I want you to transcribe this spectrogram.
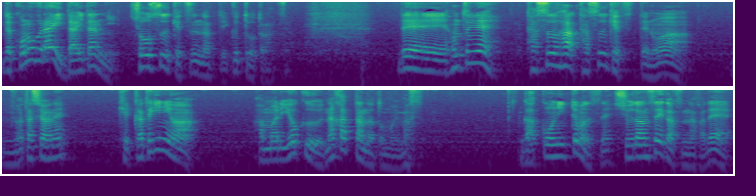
でこのぐらい大胆に少数決になっていくってことなんですよ。で本当にね多数派多数決っていうのは私はね結果的にはあんまり良くなかったんだと思います。学校に行ってもですね集団生活の中で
